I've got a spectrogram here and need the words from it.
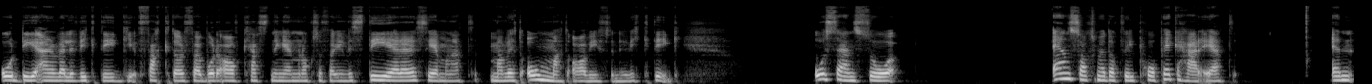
Och det är en väldigt viktig faktor för både avkastningen men också för investerare ser man att man vet om att avgiften är viktig. Och sen så en sak som jag dock vill påpeka här är att en,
